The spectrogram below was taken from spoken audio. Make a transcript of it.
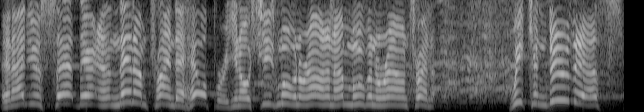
And I just sat there and then I'm trying to help her. You know, she's moving around and I'm moving around trying to, we can do this.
